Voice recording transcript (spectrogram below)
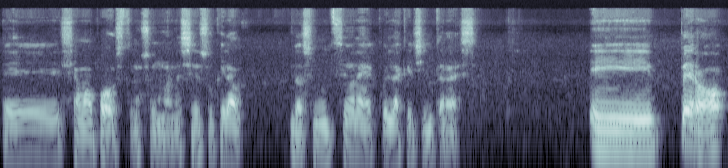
eh, siamo a posto, insomma, nel senso che la, la soluzione è quella che ci interessa. E, però,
